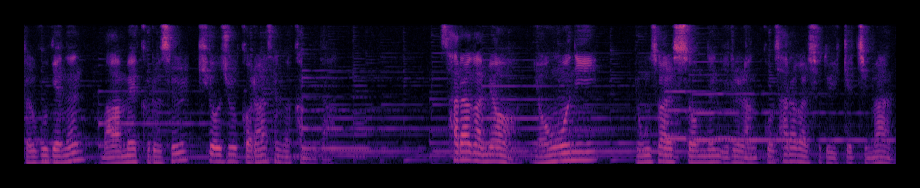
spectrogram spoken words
결국에는 마음의 그릇을 키워줄 거라 생각합니다. 살아가며 영원히 용서할 수 없는 일을 안고 살아갈 수도 있겠지만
